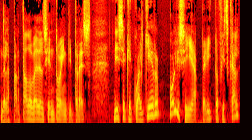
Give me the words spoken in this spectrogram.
del apartado B del 123 dice que cualquier policía, perito fiscal,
